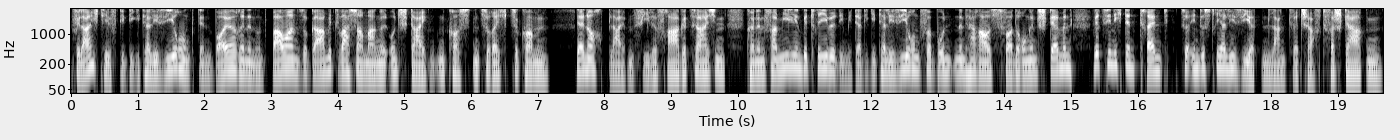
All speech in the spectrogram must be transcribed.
Vielleicht hilft die Digitalisierung den Bäuerinnen und Bauern sogar mit Wassermangel und steigenden Kosten zurechtzukommen. Dennoch bleiben viele Fragezeichen. Können Familienbetriebe die mit der Digitalisierung verbundenen Herausforderungen stemmen? Wird sie nicht den Trend zur industrialisierten Landwirtschaft verstärken?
